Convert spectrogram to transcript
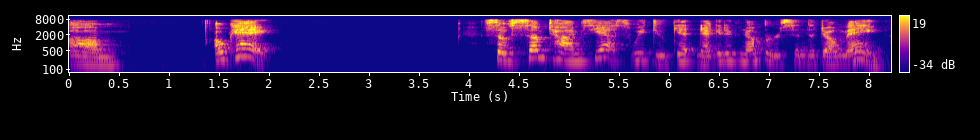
Um, okay. So sometimes, yes, we do get negative numbers in the domain.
